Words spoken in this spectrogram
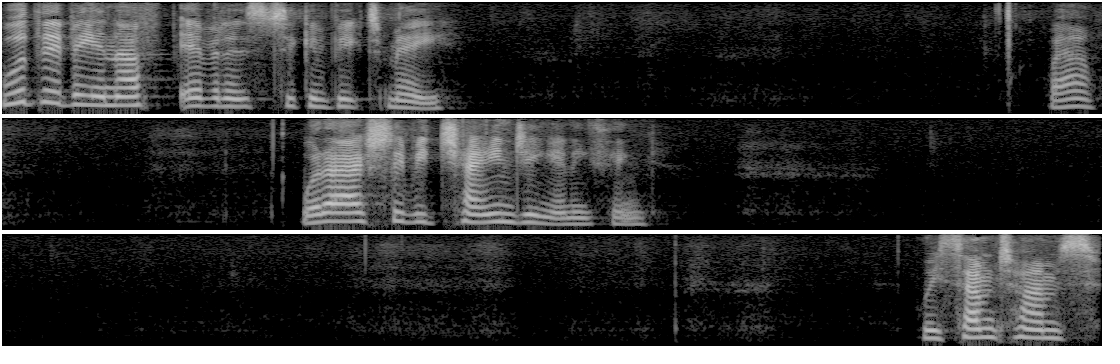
Would there be enough evidence to convict me? Wow. Would I actually be changing anything? We sometimes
